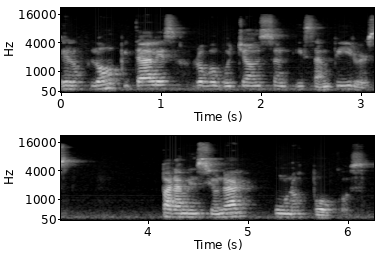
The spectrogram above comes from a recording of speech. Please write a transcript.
los hospitales Robert Wood Johnson y St. Peter's, para mencionar unos pocos.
